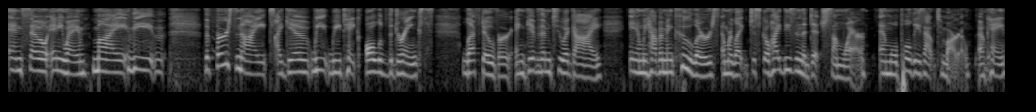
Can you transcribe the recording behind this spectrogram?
and so anyway, my the the first night I give we we take all of the drinks left over and give them to a guy, and we have them in coolers, and we're like, just go hide these in the ditch somewhere, and we'll pull these out tomorrow. Okay.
